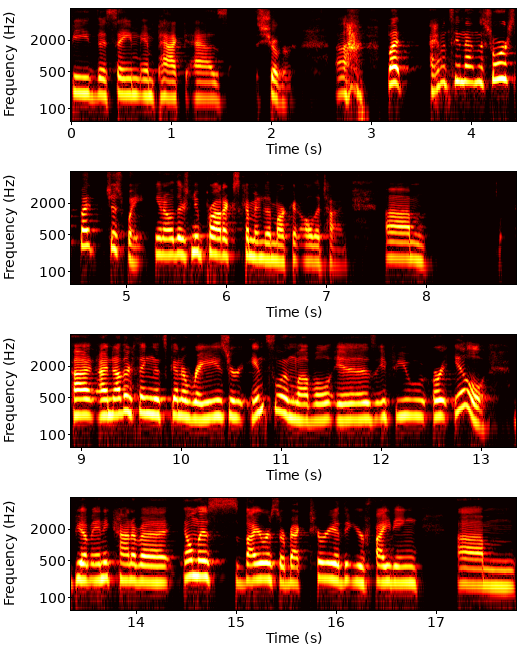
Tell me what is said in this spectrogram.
be the same impact as sugar. Uh, but I haven't seen that in the stores, but just wait. You know, there's new products coming to the market all the time. Um, uh, another thing that's going to raise your insulin level is if you are ill, if you have any kind of a illness, virus, or bacteria that you're fighting, um,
